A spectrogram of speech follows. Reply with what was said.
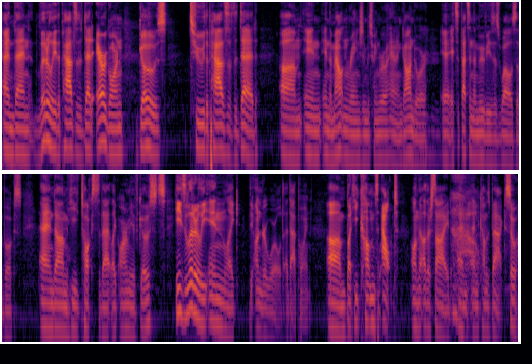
And then literally the paths of the dead, Aragorn goes to the paths of the dead um, in in the mountain range in between Rohan and Gondor. I- It's that's in the movies as well as the books. And um, he talks to that like army of ghosts. He's literally in like the underworld at that point. Um, but he comes out on the other side and, and comes back. So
